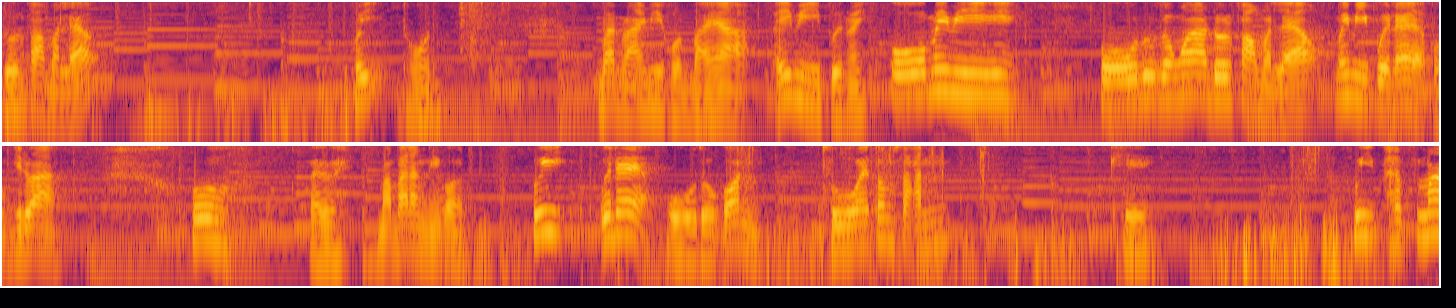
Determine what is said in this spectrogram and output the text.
โดนฟาร์มหมดแล้ว เฮ้ย โดน บ้านไม้มีคนไหมอะ เอ้ย มีปืนไหม โอ้ ไม่มี โอ้ ดูทรงว่าโดนฟาร์มหมดแล้ว ไม่มีปืนแล้วแหละผมคิดว่า โอ้ ไปไปมาบ้านหลังนี้ก่อนเฮ้ยปืนได้อะโอ้ตัวก้อน สวยต้มสัน โอเคเฮ้ยพลาสมา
